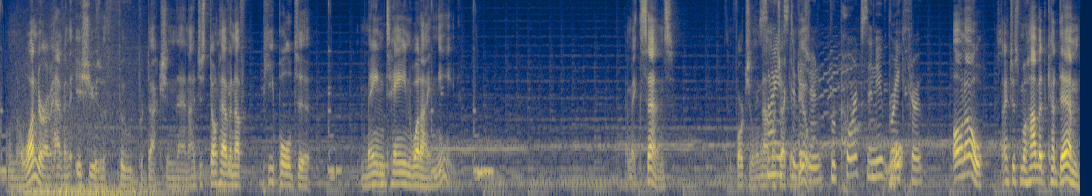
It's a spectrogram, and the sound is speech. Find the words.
Well, no wonder I'm having issues with food production then. I just don't have enough people to maintain what I need. That makes sense. Unfortunately, not Science much I can Division do. reports a new breakthrough. Oh no! Scientist Mohammed Kadem.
